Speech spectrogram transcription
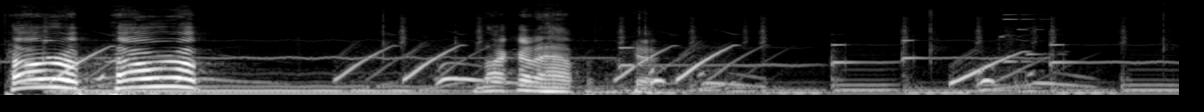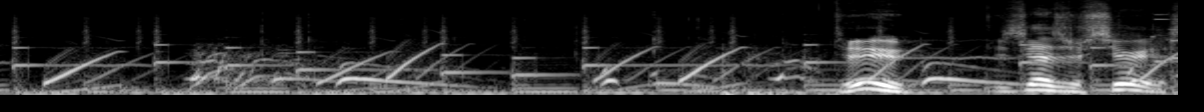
Power up, power up! Not gonna happen, okay. Dude, these guys are serious.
